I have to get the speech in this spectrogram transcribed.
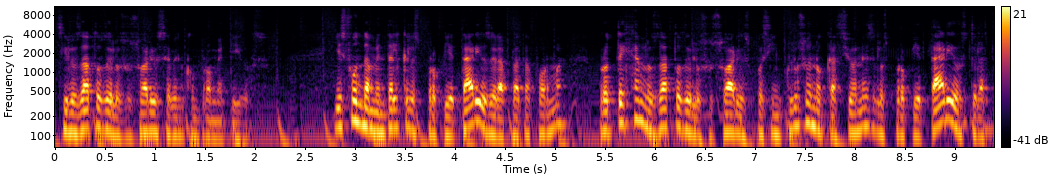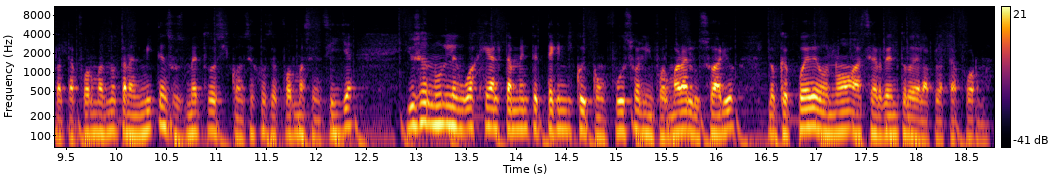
si los datos de los usuarios se ven comprometidos. Y es fundamental que los propietarios de la plataforma protejan los datos de los usuarios, pues incluso en ocasiones los propietarios de las plataformas no transmiten sus métodos y consejos de forma sencilla y usan un lenguaje altamente técnico y confuso al informar al usuario lo que puede o no hacer dentro de la plataforma.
